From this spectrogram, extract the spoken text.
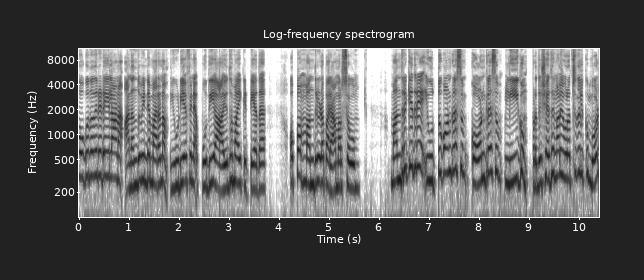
പോകുന്നതിനിടയിലാണ് അനന്തുവിന്റെ മരണം യു പുതിയ ആയുധമായി കിട്ടിയത്. ഒപ്പം മന്ത്രിയുടെ പരാമർശവും. മന്ത്രിക്കെതിരെ യൂത്ത് കോൺഗ്രസും കോൺഗ്രസും ലീഗും പ്രതിഷേധങ്ങളിൽ ഉറച്ചു നിൽക്കുമ്പോൾ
